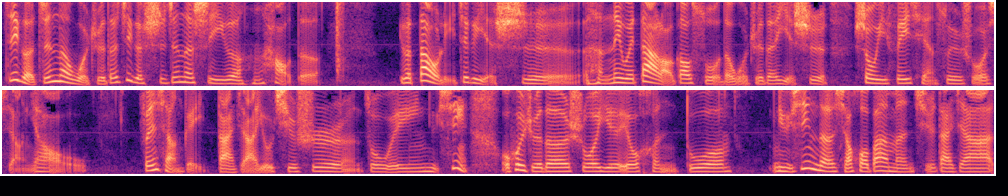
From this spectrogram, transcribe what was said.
这个真的，我觉得这个是真的是一个很好的一个道理。这个也是 那位大佬告诉我的，我觉得也是受益匪浅。所以说，想要。分享给大家，尤其是作为女性，我会觉得说也有很多女性的小伙伴们，其实大家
